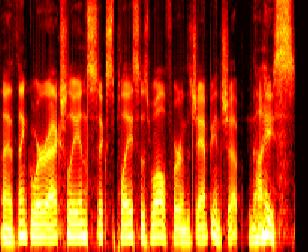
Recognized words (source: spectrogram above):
I think we're actually in sixth place as well for the championship. Nice.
